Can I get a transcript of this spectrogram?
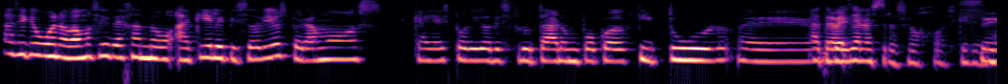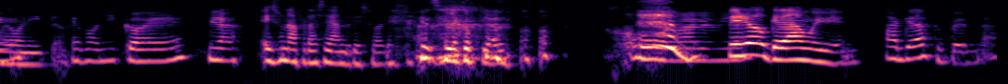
Así que bueno, vamos a ir dejando aquí el episodio. Esperamos que hayáis podido disfrutar un poco Fitur. Eh, A través de nuestros ojos, que Sí. es muy bonito. Es bonito, ¿eh? Mira. Es una frase de Andrés Suárez, se le he copiado. Joder, madre mía. Pero quedaba muy bien. Ha quedado estupenda.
